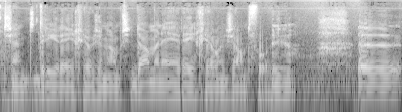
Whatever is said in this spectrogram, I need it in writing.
Er zijn drie regio's in Amsterdam en één regio in Zandvoort. Ja. Eh,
